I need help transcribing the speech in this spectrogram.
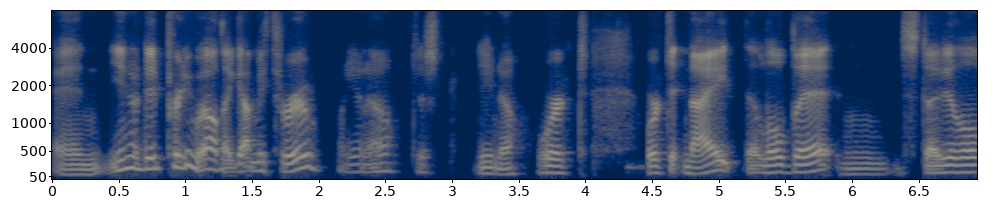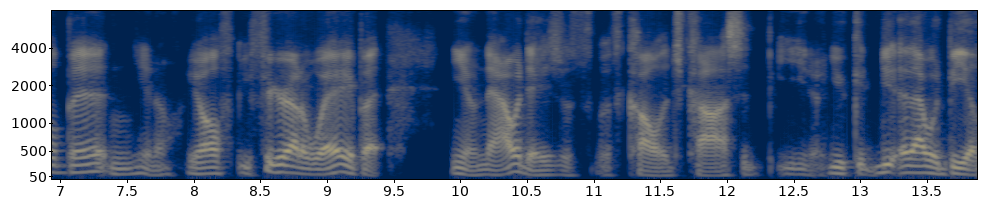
and you know, did pretty well. They got me through, you know, just you know, worked worked at night a little bit and studied a little bit and you know, you all you figure out a way, but you know nowadays with with college costs you know you could do- that would be a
